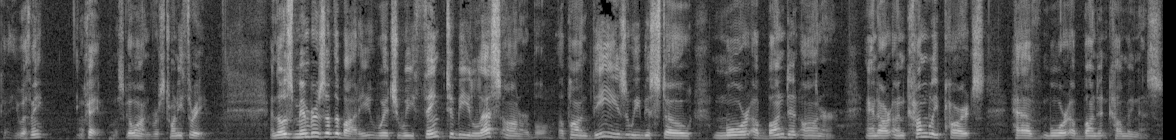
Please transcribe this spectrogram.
Okay, you with me? Okay, let's go on. Verse 23. And those members of the body which we think to be less honorable, upon these we bestow more abundant honor, and our uncomely parts have more abundant comeliness.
